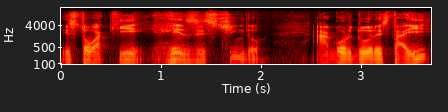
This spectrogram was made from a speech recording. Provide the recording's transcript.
Estou aqui resistindo. A gordura está aí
